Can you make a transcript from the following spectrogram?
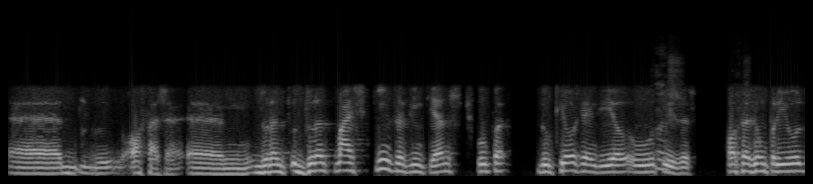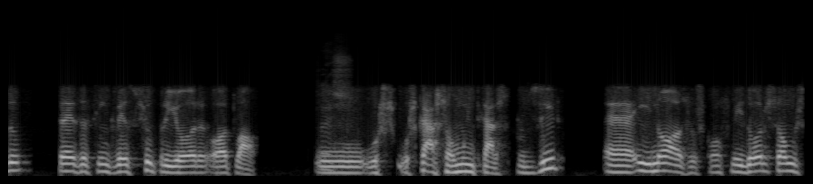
Uh, ou seja, durante, durante mais 15 a 20 anos, desculpa, do que hoje em dia o utilizas. Ou seja, um período 3 a 5 vezes superior ao atual. O, os, os, carros são muito caros de produzir uh, e nós, os consumidores, somos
